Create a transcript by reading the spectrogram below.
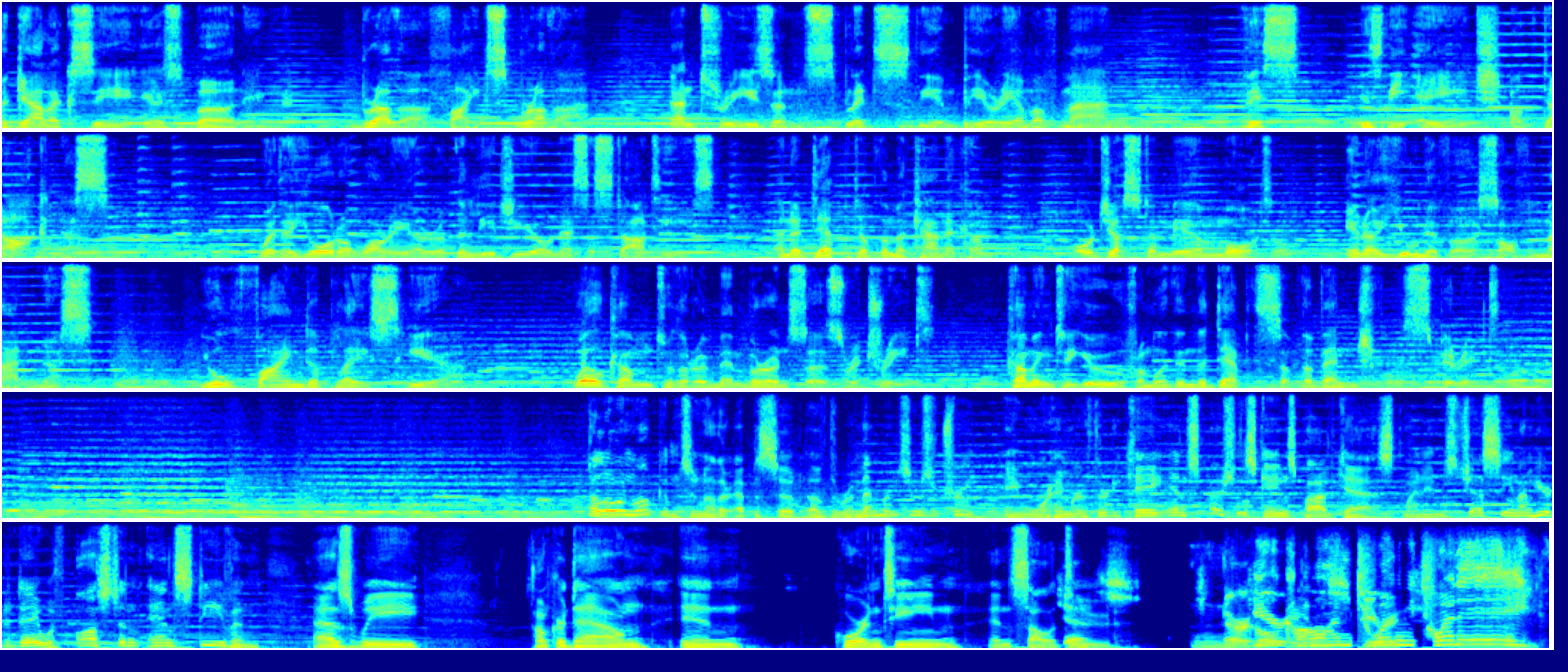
The galaxy is burning. Brother fights brother. And treason splits the Imperium of Man. This is the Age of Darkness. Whether you're a warrior of the Legiones Astartes, an adept of the Mechanicum, or just a mere mortal in a universe of madness, you'll find a place here. Welcome to the Remembrancers Retreat, coming to you from within the depths of the Vengeful Spirit. Hello and welcome to another episode of the Remembrancers Retreat, a Warhammer 30k and Specialist Games podcast. My name is Jesse, and I'm here today with Austin and Steven as we hunker down in quarantine and solitude. Yes. NurgleCon 2020.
